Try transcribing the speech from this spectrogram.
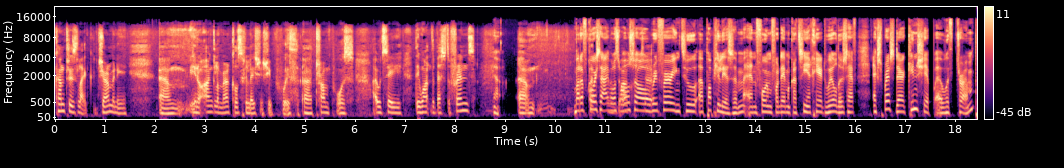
countries like Germany, um, you know, Angela Merkel's relationship with uh, Trump was, I would say, they want the best of friends. Yeah. Um, but of course, but, I was uh, also uh, referring to uh, populism and Forum for Democracy and Geert Wilders have expressed their kinship uh, with Trump.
